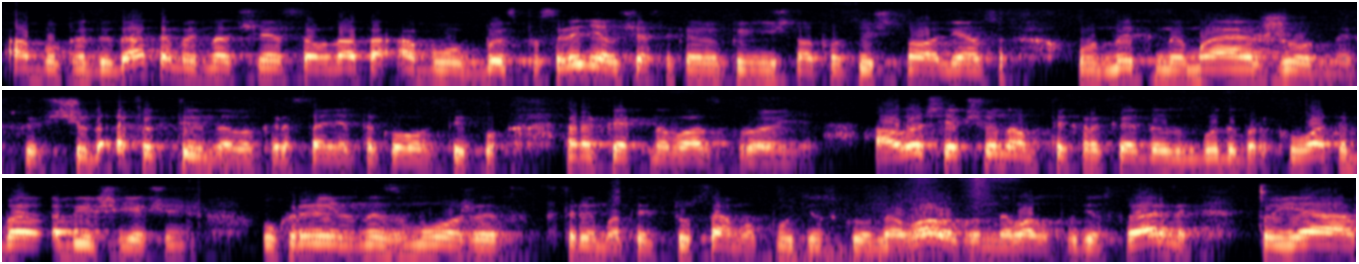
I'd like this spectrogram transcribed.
або кандидатами на членство в НАТО, або безпосередньо учасниками Північно-Атлантичного альянсу, у них немає жодних щодо ефективного використання такого типу ракетного озброєння. Але ж якщо нам тих ракет буде бракувати, більше, якщо Україна не зможе втримати ту саму путінську навалу, навалу путінської армії, то я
